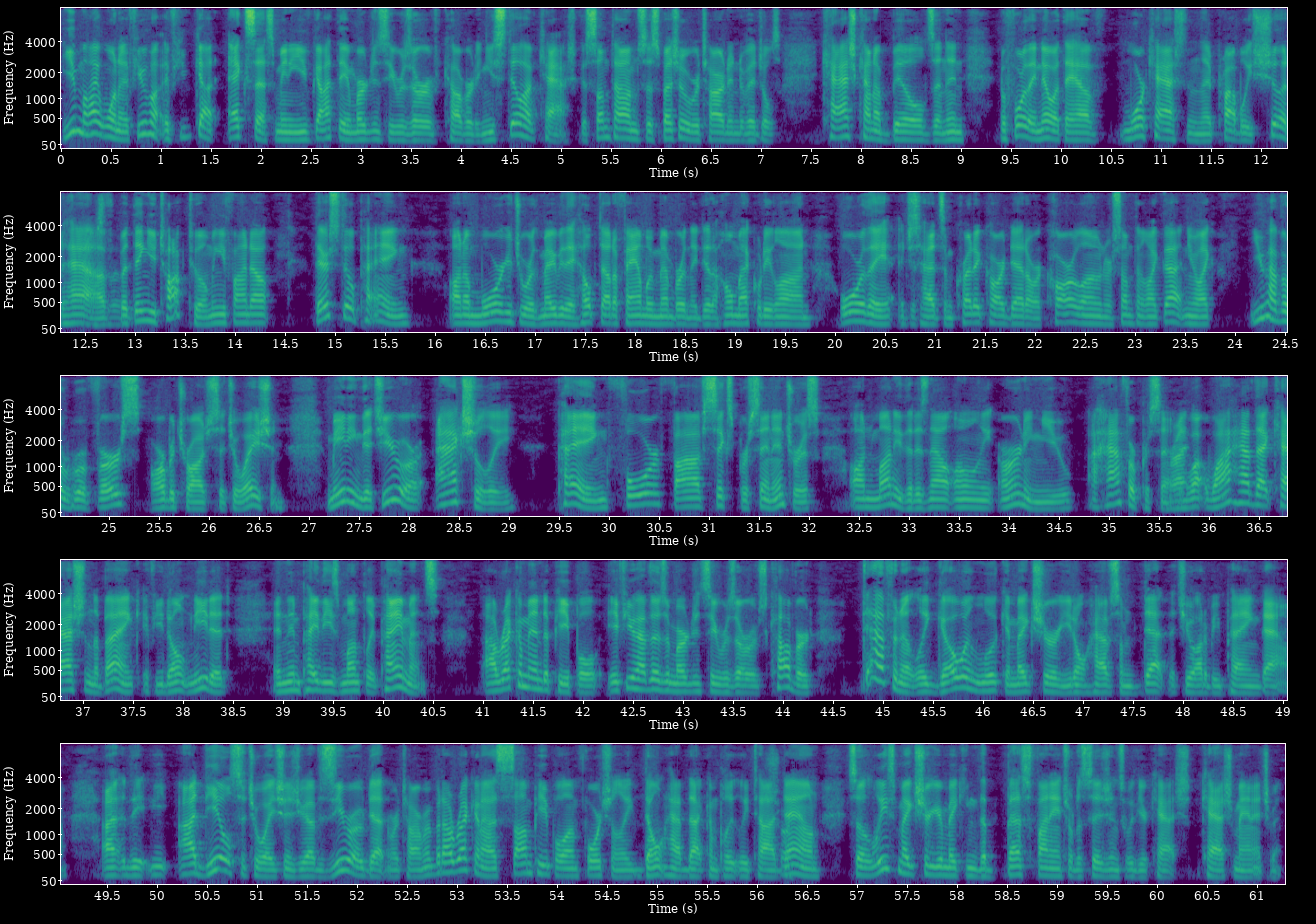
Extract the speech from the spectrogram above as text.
you might want to if you if you've got excess, meaning you've got the emergency reserve covered, and you still have cash, because sometimes, especially with retired individuals, cash kind of builds, and then before they know it, they have more cash than they probably should have. Absolutely. But then you talk to them and you find out they're still paying on a mortgage, or maybe they helped out a family member and they did a home equity line, or they just had some credit card debt or a car loan or something like that, and you're like. You have a reverse arbitrage situation, meaning that you are actually paying four, five, six percent interest on money that is now only earning you a half a percent. Right. Why, why have that cash in the bank if you don't need it and then pay these monthly payments? I recommend to people, if you have those emergency reserves covered, definitely go and look and make sure you don't have some debt that you ought to be paying down. Uh, the, ideal situation is you have zero debt in retirement, but I recognize some people unfortunately don't have that completely tied sure. down. So at least make sure you're making the best financial decisions with your cash cash management.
